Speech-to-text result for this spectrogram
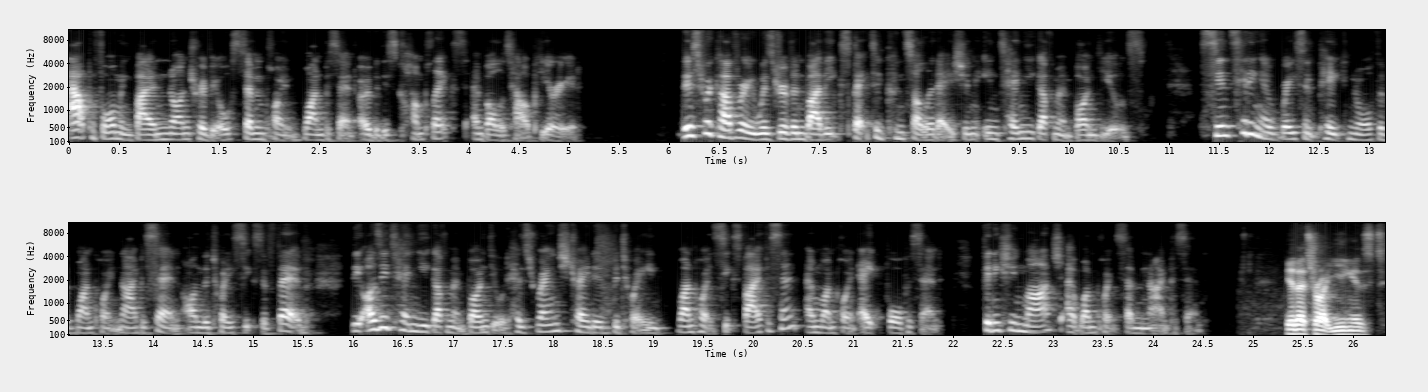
outperforming by a non trivial 7.1% over this complex and volatile period. This recovery was driven by the expected consolidation in 10 year government bond yields. Since hitting a recent peak north of 1.9% on the 26th of Feb, the Aussie 10 year government bond yield has range traded between 1.65% and 1.84%, finishing March at 1.79%. Yeah, that's right, Yingers.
